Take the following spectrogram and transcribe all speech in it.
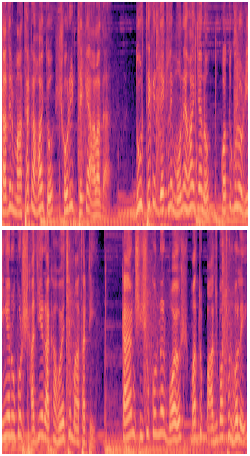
তাদের মাথাটা হয়তো শরীর থেকে আলাদা। দূর থেকে দেখলে মনে হয় যেন কতগুলো রিংয়ের উপর সাজিয়ে রাখা হয়েছে মাথাটি। কায়ান শিশুকন্যার বয়স মাত্র পাঁচ বছর হলেই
